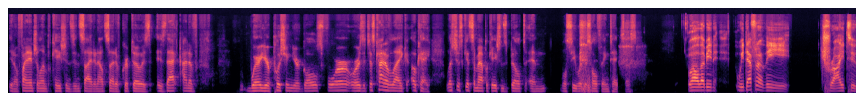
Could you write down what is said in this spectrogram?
you know, financial implications inside and outside of crypto? Is is that kind of where you're pushing your goals for, or is it just kind of like, okay, let's just get some applications built and we'll see where this whole thing takes us? Well, I mean, we definitely try to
